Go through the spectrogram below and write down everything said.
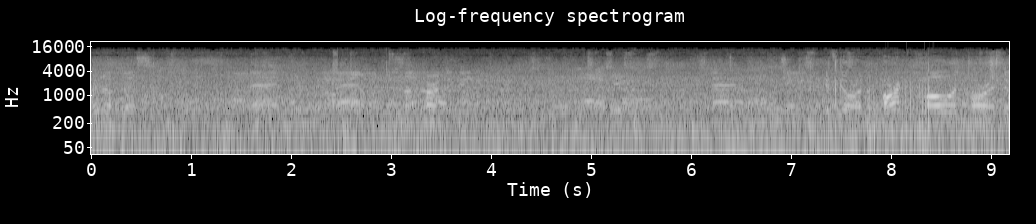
rid of this and not current again. And if you're in the park mode or in the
